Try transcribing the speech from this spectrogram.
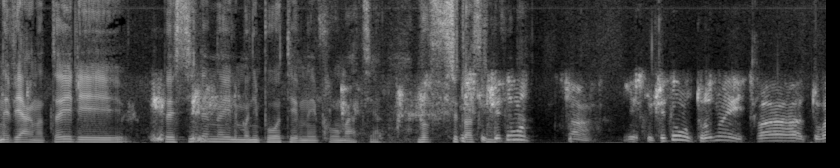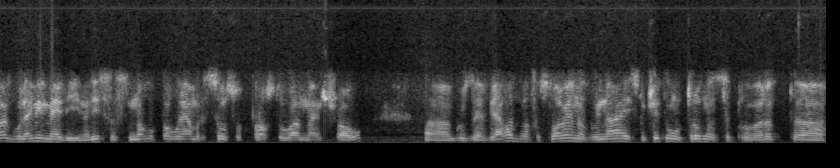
невярната или пресилена или манипулативна информация в ситуацията? Изключително, а, изключително трудно е и това, това големи медии, нали, с много по-голям ресурс от просто one man show, а, го заявяват. В условия на война е изключително трудно да се проверят а,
